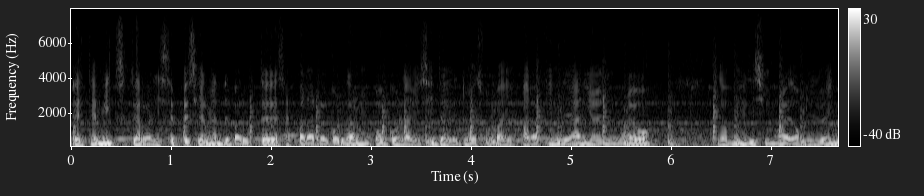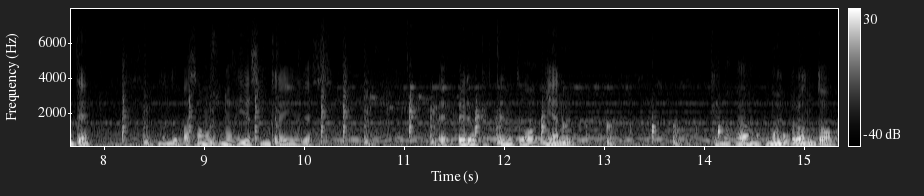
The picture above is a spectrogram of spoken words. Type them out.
Este mix que realicé especialmente para ustedes es para recordar un poco la visita que tuve a su país para fin de año, año nuevo, 2019-2020, donde pasamos unos días increíbles. Espero que estén todos bien, que nos veamos muy pronto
